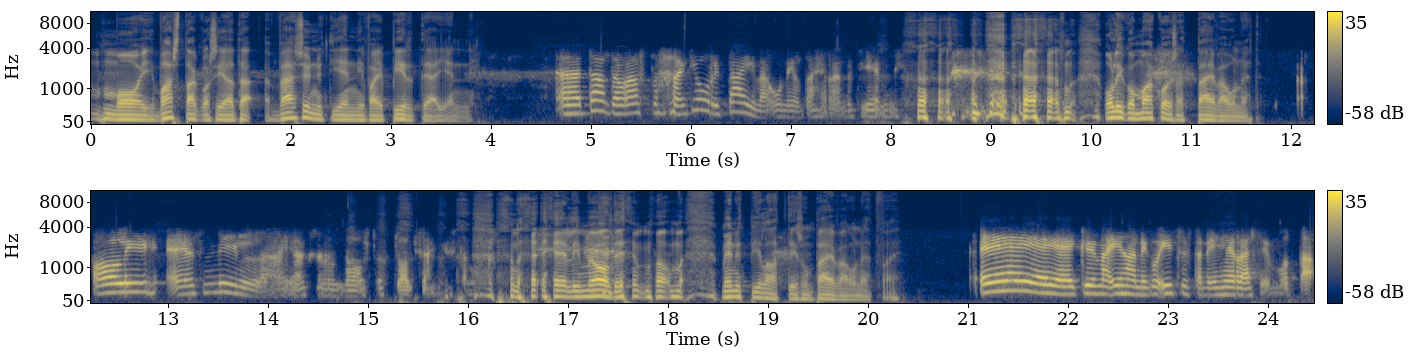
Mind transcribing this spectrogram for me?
Moi. Vastaako sieltä väsynyt Jenni vai pirteä Jenni? Täältä vastaan juuri päiväunilta herännyt Jenni. no, oliko makoisat päiväunet? Oli, edes millään jaksanut nousta tuolta sängystä. Eli me, oltiin, me, me nyt pilattiin sun päiväunet vai? Ei, ei, ei. Kyllä mä ihan niin kuin itsestäni heräsin, mutta,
